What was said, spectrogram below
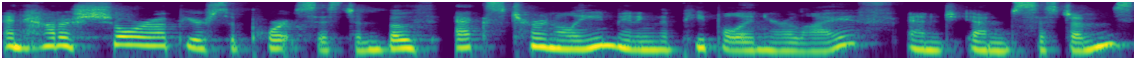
and how to shore up your support system, both externally, meaning the people in your life and, and systems,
